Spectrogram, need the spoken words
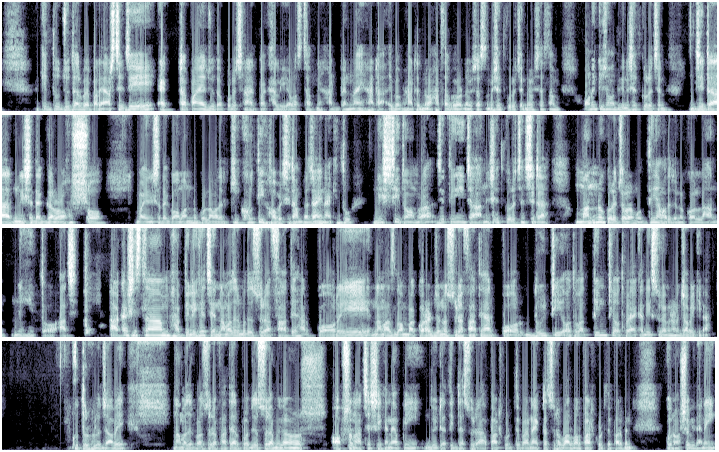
কিন্তু জুতার ব্যাপারে আসছে যে, একটা পায়ে জুতা পড়েছে আর এক পা খালি অবস্থা, আপনি হাঁটবেন নাই হাঁটা, এভাবে হাঁটেন হাঁটা ব্যাপারে নিষেধ করেছেন। নবী ওয়াসাল্লাম অনেক কিছু আমাদেরকে নিষেধ করেছেন, যেটা নিষেধাজ্ঞার রহস্য বা নিষেধাজ্ঞা অমান্য করলে আমাদের কি ক্ষতি হবে সেটা আমরা জানি না। কিন্তু নিশ্চিত আমরা যে তিনি যা নিষেধ করেছেন সেটা মান্য করে চলার মধ্যেই আমাদের জন্য কল্যাণ নিহিত আছে। আকাশ ইসলাম, আপনি লিখেছেন, নামাজের মধ্যে সুরা ফাতেহার পরে নামাজ লম্বা করার জন্য সুরা ফাতেহার পর দুইটি অথবা তিনটি অথবা একাধিক সুরা মেলানো যাবে কিনা? উত্তর হলো যাবে। নামাজের পর সুরা ফাতেহার পর যে সুরা মেলানোর অপশন আছে, সেখানে আপনি দুইটা, তিনটা সুরা পাঠ করতে পারেন, একটা সুরা বারবার পাঠ করতে পারবেন, কোনো অসুবিধা নেই।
